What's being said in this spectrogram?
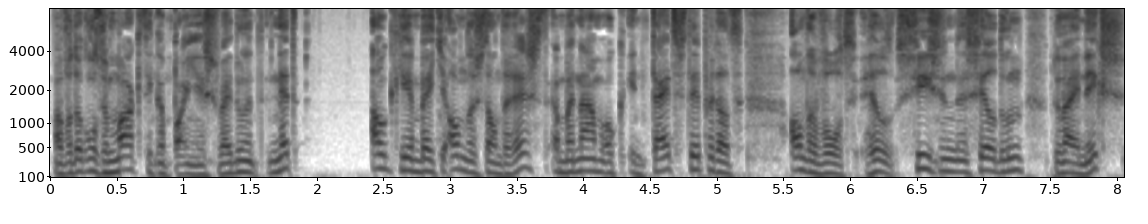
Maar wat ook onze marketingcampagnes. Wij doen het net elke keer een beetje anders dan de rest. En met name ook in tijdstippen. Dat anderen bijvoorbeeld heel season sale doen, doen wij niks.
